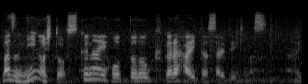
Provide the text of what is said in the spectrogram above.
まず2の人少ないホットドッグから配達されていきます、はい、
